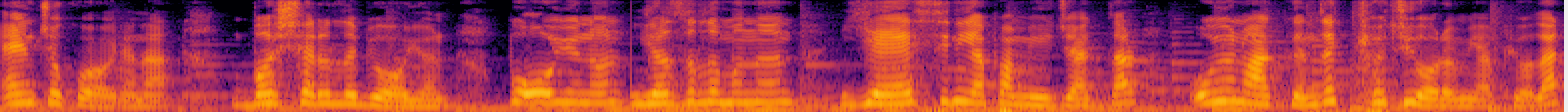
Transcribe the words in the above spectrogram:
en çok oynanan başarılı bir oyun. Bu oyunun yazılımının Y'sini yapamayacaklar. Oyun hakkında kötü yorum yapıyorlar.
